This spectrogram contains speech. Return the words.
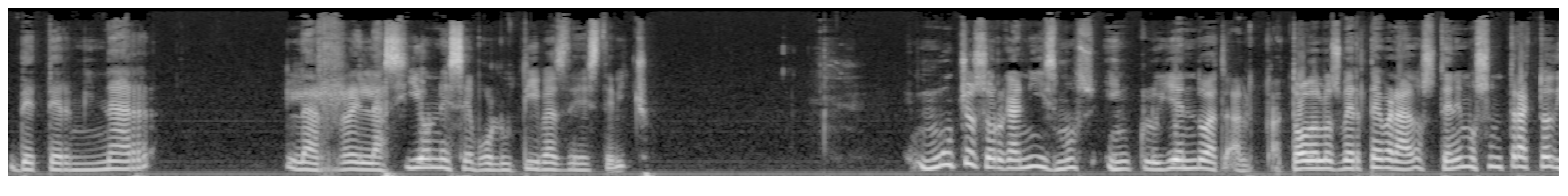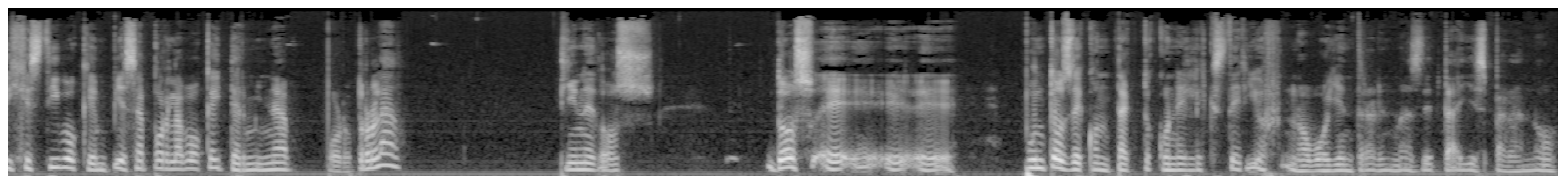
determinar las relaciones evolutivas de este bicho. Muchos organismos, incluyendo a, todos los vertebrados, tenemos un tracto digestivo que empieza por la boca y termina por otro lado. Tiene dos, dos eh, eh, eh, puntos de contacto con el exterior. No voy a entrar en más detalles para no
